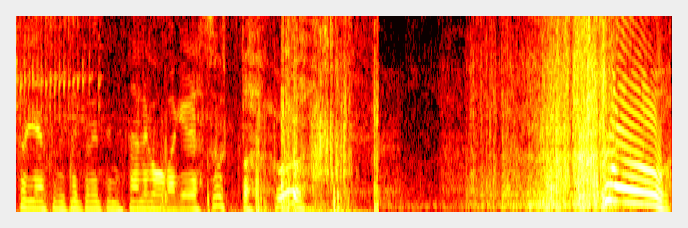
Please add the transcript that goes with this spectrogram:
esto ya es suficientemente inestable como para que dé susto. ¡Wow!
